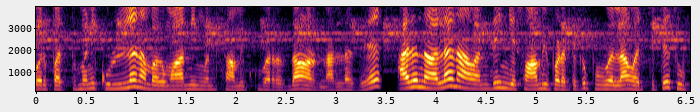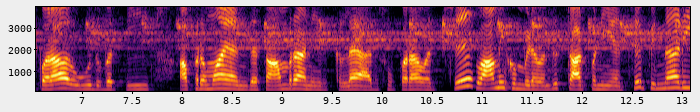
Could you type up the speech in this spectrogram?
ஒரு பத்து மணிக்குள்ளே நம்ம மார்னிங் வந்து சாமி கும்பிட்றது தான் நல்லது. அதனால நான் வந்து இங்கே சுவாமி படத்துக்கு பூவெல்லாம் வச்சுட்டு சூப்பராக ஊதுபத்தி அப்புறமா இந்த சாம்பிராணி இருக்குல்ல அது சூப்பராக வச்சு சுவாமி கும்பிட வந்து ஸ்டார்ட் பண்ணியாச்சு. பின்னாடி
